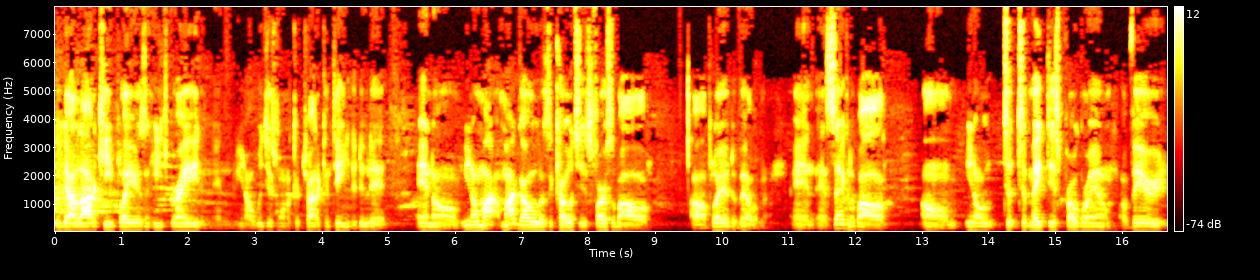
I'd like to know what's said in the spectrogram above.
we've got a lot of key players in each grade, and, and you know, we just want to try to continue to do that. And um, you know, my my goal as a coach is first of all, uh, player development, and and second of all, um, you know, to to make this program a very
